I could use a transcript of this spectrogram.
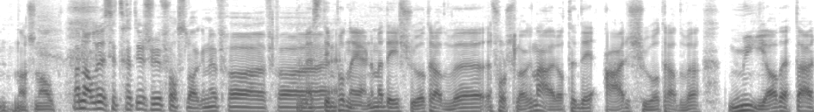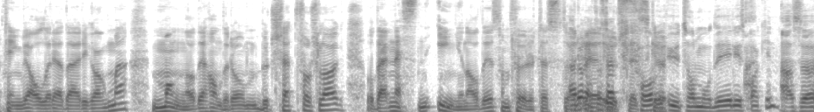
internasjonalt. Men alle disse 37 forslagene fra, fra Det mest imponerende med de 37 forslagene er at det er 37. Mye av dette er ting vi allerede er i gang med. Mange av de handler om budsjettforslag, og det er nesten ingen av de som fører til større utslippskutt. Er du rett og slett for utålmodig, Lysbakken? Altså,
